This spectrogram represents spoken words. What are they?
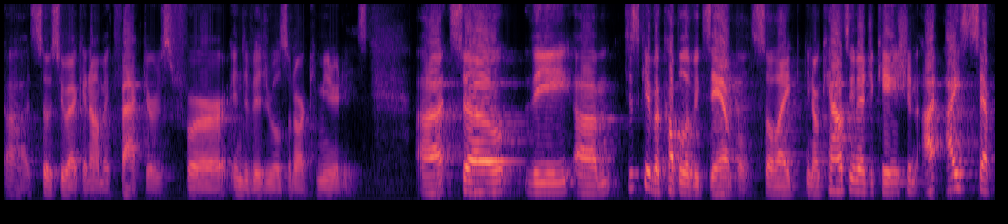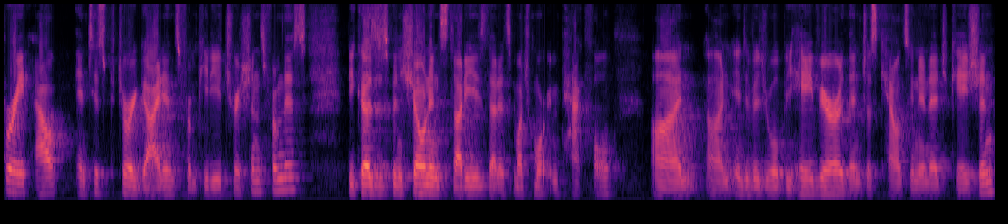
uh, socioeconomic factors for individuals in our communities. Uh, so the um, just give a couple of examples. So like you know counseling education, I, I, separate out anticipatory guidance from pediatricians from this because it's been shown in studies that it's much more impactful on, on individual behavior than just counseling and education.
